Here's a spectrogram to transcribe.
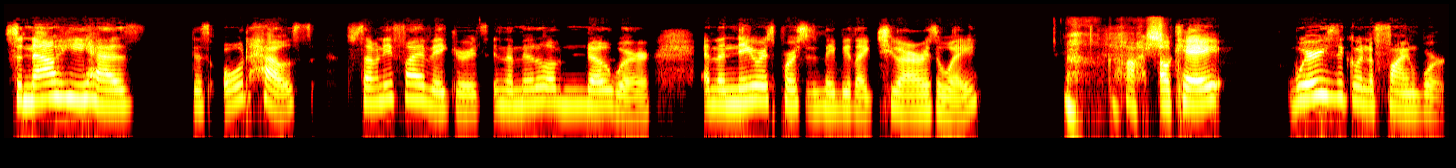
So now he has this old house 75 acres in the middle of nowhere and the nearest person is maybe like two hours away. Gosh. okay where is he going to find work?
